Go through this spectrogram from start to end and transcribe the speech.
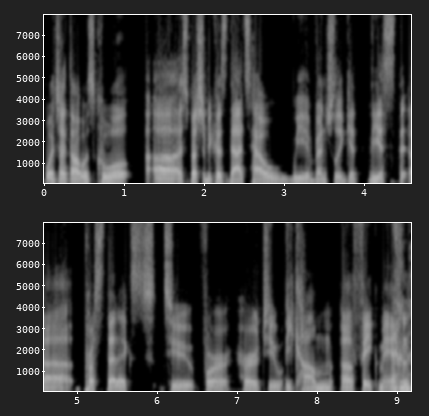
which I thought was cool, uh, especially because that's how we eventually get the uh, prosthetics to for her to become a fake man.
